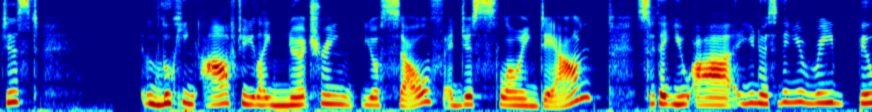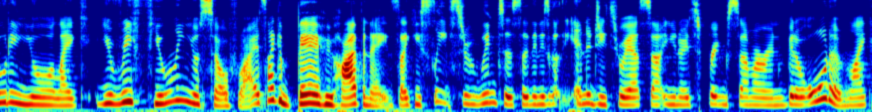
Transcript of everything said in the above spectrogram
just looking after you, like nurturing yourself and just slowing down so that you are, you know, so then you're rebuilding your, like, you're refueling yourself, right? It's like a bear who hibernates, like he sleeps through winter, so then he's got the energy throughout, you know, spring, summer, and a bit of autumn. Like,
